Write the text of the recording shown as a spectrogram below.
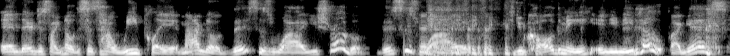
And they're just like, no, this is how we play it. And I go, this is why you struggle. This is why you called me and you need help, I guess.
